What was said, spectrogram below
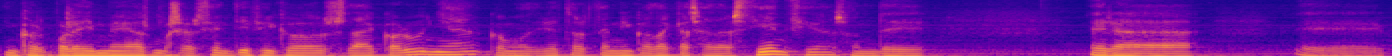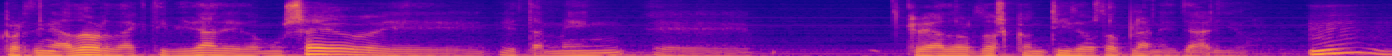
incorporeime aos Museos Científicos da Coruña como director técnico da Casa das Ciencias, onde era eh, coordinador da actividade do museo e, e tamén eh, creador dos contidos do planetario. Mm.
